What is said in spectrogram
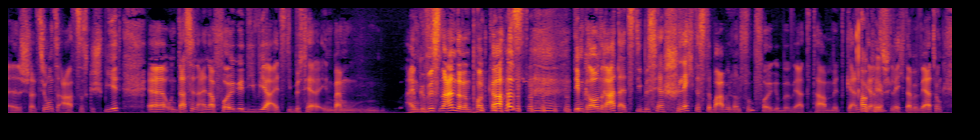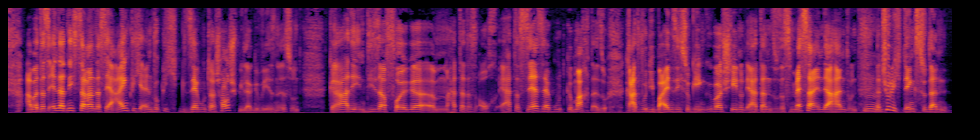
äh, Stationsarztes gespielt. Äh, und das in einer Folge, die wir als die bisher in, beim einem gewissen anderen Podcast, dem Grauen Rat, als die bisher schlechteste Babylon 5 Folge bewertet haben, mit ganz, Okay. ganz schlechter Bewertung. Aber das ändert nichts daran, dass er eigentlich ein wirklich sehr guter Schauspieler gewesen ist und gerade in dieser Folge ähm, hat er das auch, er hat das sehr, sehr gut gemacht. Also gerade wo die beiden sich so gegenüberstehen und er hat dann so das Messer in der Hand und Mhm. natürlich denkst du dann,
